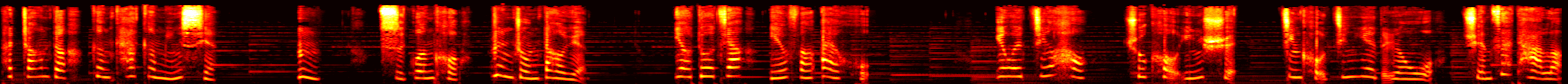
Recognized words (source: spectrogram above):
它张得更开更明显。嗯，此关口任重道远，要多加严防爱护，因为今后出口饮水、进口精液的任务全在他了。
